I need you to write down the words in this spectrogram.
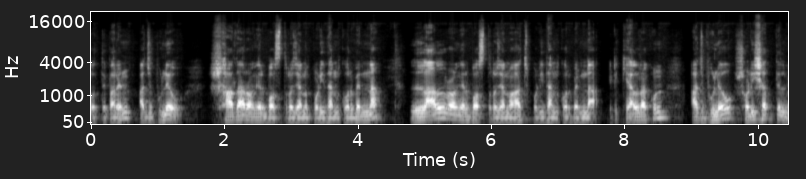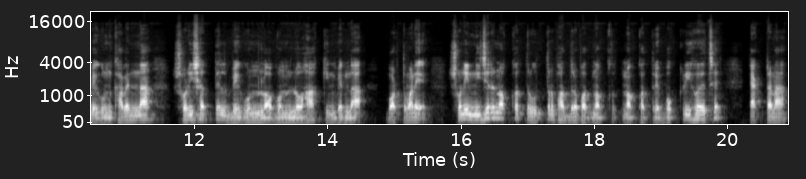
করতে পারেন। আজ ভুলেও সাদা রঙের বস্ত্র যেন পরিধান করবেন না, লাল রঙের বস্ত্র যেন আজ পরিধান করবেন না। এটি খেয়াল রাখুন, আজ ভুলেও সরিষার তেল বেগুন খাবেন না, সরিষার তেল বেগুন, লবণ, লোহা কিনবেন না। বর্তমানে শনি নিজের নক্ষত্র, উত্তর ভাদ্রপদ নক্ষত্রে বক্রি হয়েছে একটানা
